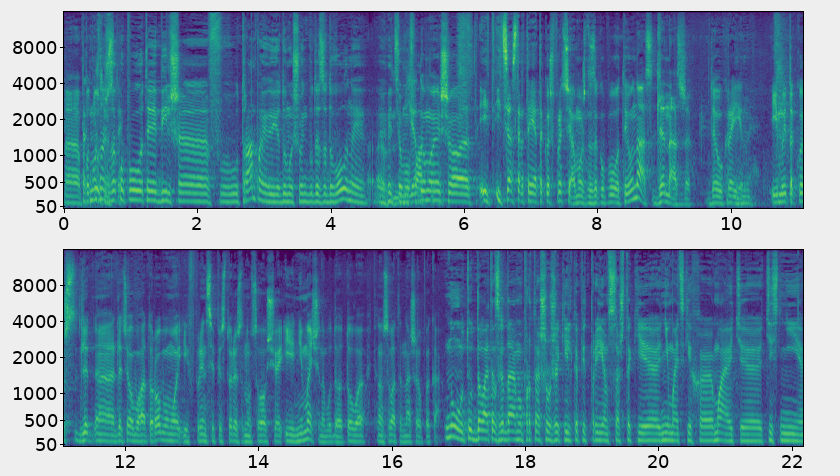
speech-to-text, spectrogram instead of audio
а, Так можна ж закуповувати більше у Трампа. Я думаю, що він буде задоволений е, цьому Я факту. думаю, що і, і ця стратегія також працює. А можна закуповувати і у нас для нас же, для України. І ми також для, е, для цього багато робимо. І в принципі Сторіс анонсував, що і Німеччина буде готова фінансувати наше ОПК. Ну тут давайте згадаємо про те, що вже кілька підприємств все ж таки німецьких е, мають е, тісні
